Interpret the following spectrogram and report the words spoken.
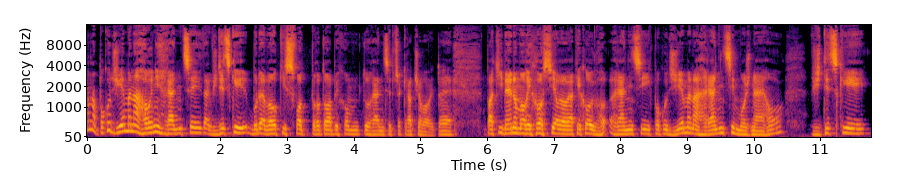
Ano, pokud žijeme na horní hranici, tak vždycky bude velký svod pro to, abychom tu hranici překračovali. To je, platí nejenom o rychlosti, ale o jakýchkoliv hranicích. Pokud žijeme na hranici možného, vždycky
